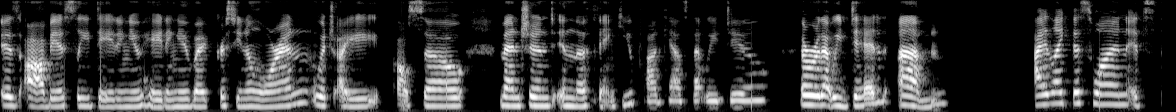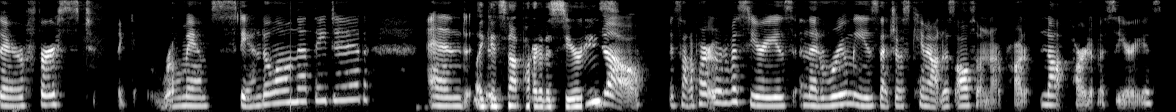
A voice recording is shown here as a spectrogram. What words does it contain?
is obviously Dating You, Hating You by Christina Lauren, which I also mentioned in the Thank You podcast that we do or that we did. Um, I like this one. It's their first like romance standalone that they did. And like it's not part of a series? no, it's not a part of a series. And then Roomies that just came out is also not part not part of a series.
